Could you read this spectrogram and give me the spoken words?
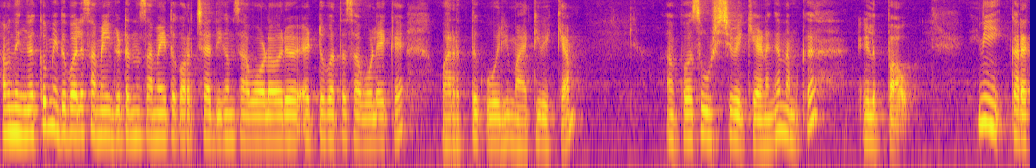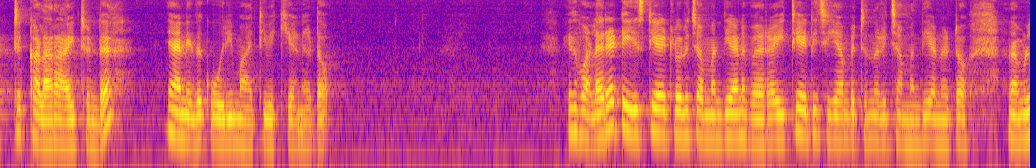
അപ്പം നിങ്ങൾക്കും ഇതുപോലെ സമയം കിട്ടുന്ന സമയത്ത് കുറച്ചധികം സവോള ഒരു എട്ട് പത്ത് സവോളയൊക്കെ വറുത്ത് കോരി മാറ്റി വെക്കാം. അപ്പോൾ സൂക്ഷിച്ച് വെക്കുകയാണെങ്കിൽ നമുക്ക് എളുപ്പമാവും ഇനി കറക്റ്റ് കളറായിട്ടുണ്ട് ഞാനിത് കോരി മാറ്റി വെക്കുകയാണ് കേട്ടോ. ഇത് വളരെ ടേസ്റ്റി ആയിട്ടുള്ളൊരു ചമ്മന്തിയാണ്. വെറൈറ്റി ആയിട്ട് ചെയ്യാൻ പറ്റുന്ന ഒരു ചമ്മന്തിയാണ് കേട്ടോ. നമ്മൾ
